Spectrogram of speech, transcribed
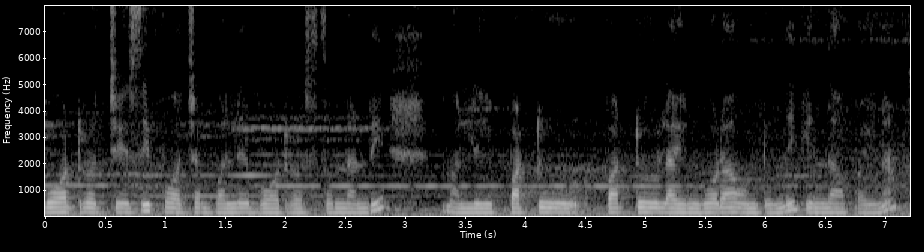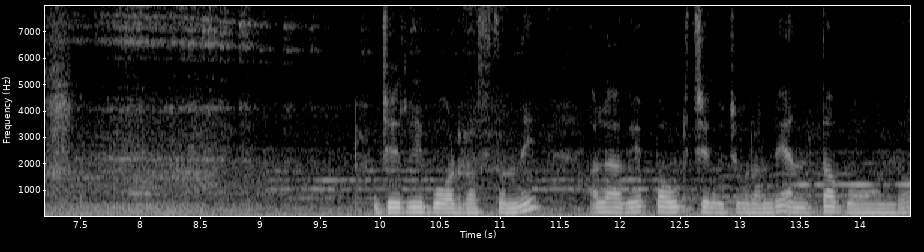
బార్డర్ వచ్చేసి పోచంపల్లి బార్డర్ వస్తుందండి. మళ్ళీ పట్టు పట్టు లైన్ కూడా ఉంటుంది కింద పైన. జెర్రీ బార్డర్ వస్తుంది. అలాగే పౌట్ చెంగు చూడండి ఎంత బాగుందో.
